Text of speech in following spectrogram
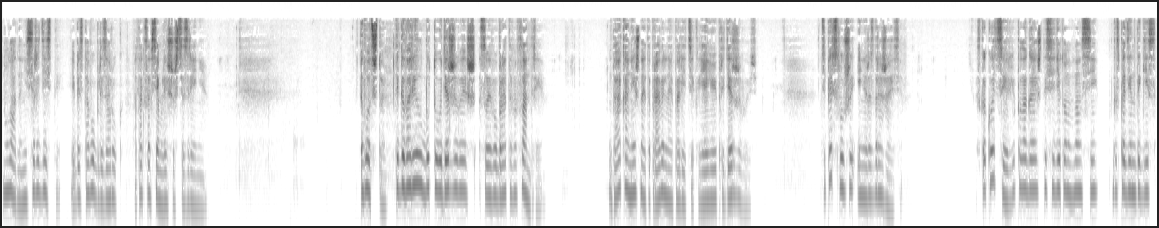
Ну ладно, не сердись ты, и без того близорук, а так совсем лишишься зрения. Вот что, ты говорил, будто удерживаешь своего брата во Фландрии. Да, конечно, это правильная политика, я ее и придерживаюсь. Теперь слушай и не раздражайся. С какой целью, полагаешь, ты сидит он в Нанси, господин Дегис?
